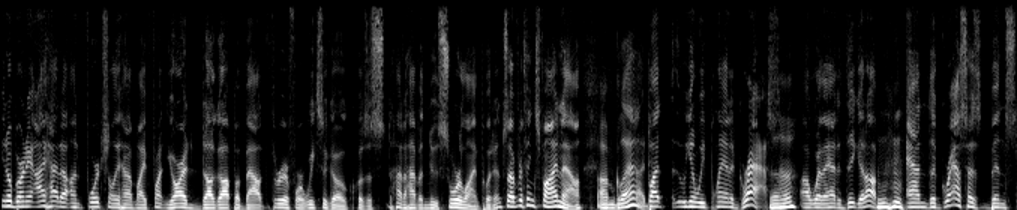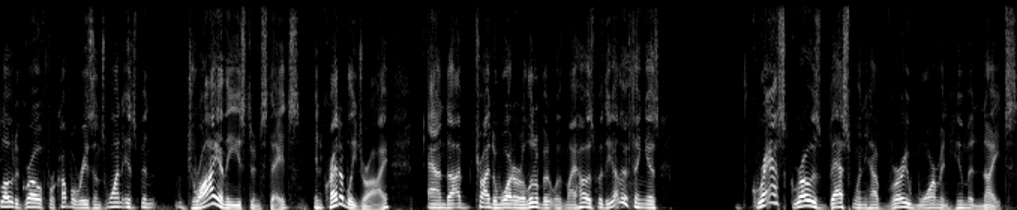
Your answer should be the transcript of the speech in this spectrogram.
You know, Bernie, I had to unfortunately have my front yard dug up about three or four weeks ago because I had to have a new sewer line put in. So everything's fine now. I'm glad. But you know, we planted grass Uh-huh. uh, where they had to dig it up, Mm-hmm. and the grass has been slow to grow for a couple reasons. One, it's been dry in the eastern states, incredibly dry, and I've tried to water a little bit with my hose. But the other thing is, grass grows best when you have very warm and humid nights,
